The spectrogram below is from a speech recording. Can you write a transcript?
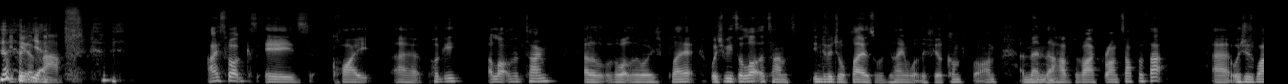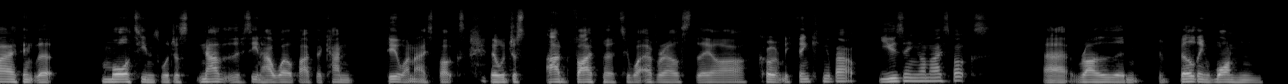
you do the Yeah. math. Icebox is quite uh, puggy a lot of the time. uh, What they always play it, which means a lot of times individual players will be playing what they feel comfortable on, and then they'll Mm. have the Viper on top of that. Uh, which is why I think that more teams will just now that they've seen how well Viper can do on Icebox, they will just add Viper to whatever else they are currently thinking about using on Icebox, uh, rather than building one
